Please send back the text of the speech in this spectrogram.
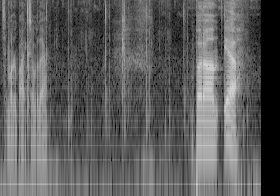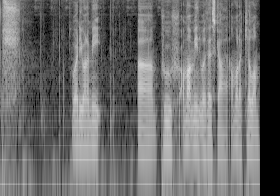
It's a motorbikes over there. But um, yeah. Psh. Where do you want to meet? Um, poof. I'm not meeting with this guy. I'm gonna kill him.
